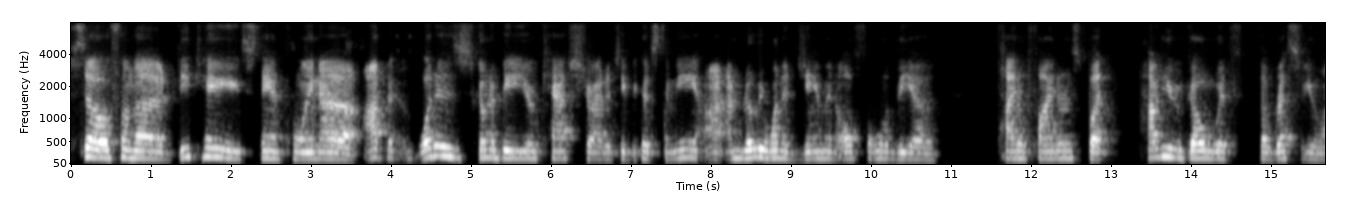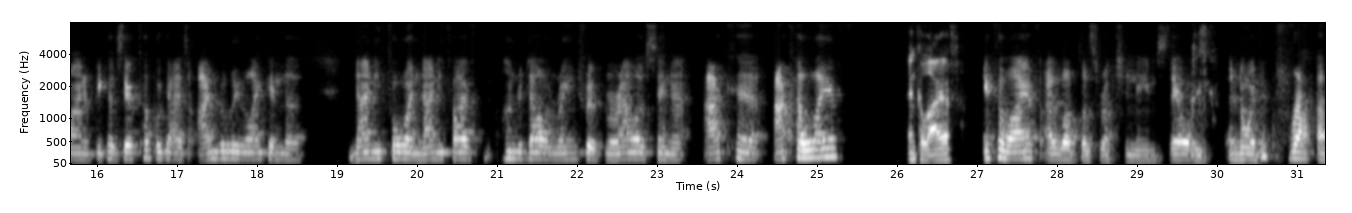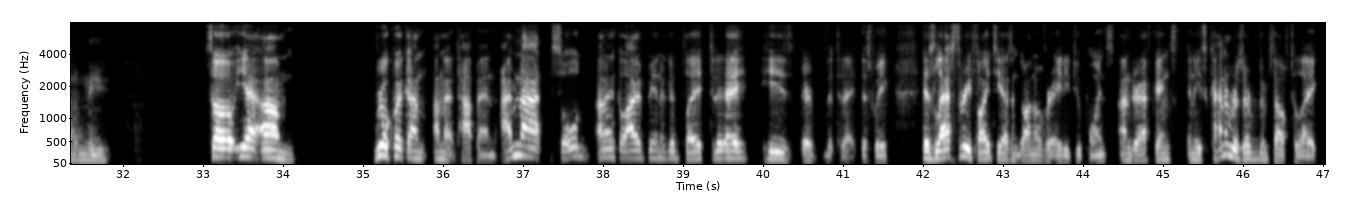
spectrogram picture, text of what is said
So, from a DK standpoint, uh, what is going to be your cash strategy? Because to me, I, I really want to jam in all four of the uh, title fighters, but how do you go with the rest of your lineup? Because there are a couple guys I really like in the 94 and 95 hundred dollar range with Morales and uh, Ankalaev. Ankalaev. Ankalaev, I love those Russian names. They always annoy the crap out of me. So yeah, um, real quick on on that top end, I'm not sold on Ankalaev being a good play today. He's or today this week, his last three fights he hasn't gone over 82 points on DraftKings, and he's kind of reserved himself to like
